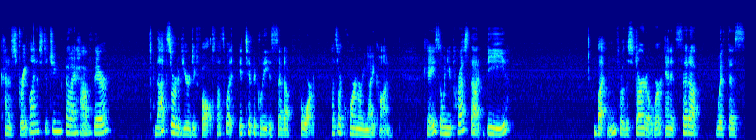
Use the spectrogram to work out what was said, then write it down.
kind of straight line of stitching that I have there, that's sort of your default. That's what it typically is set up for. That's our cornering icon. Okay, so when you press that B button for the start over and it's set up with this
